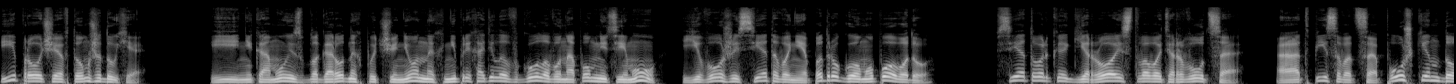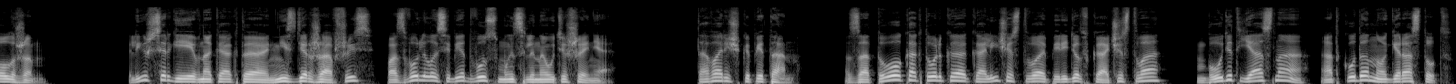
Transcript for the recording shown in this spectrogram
И прочее в том же духе. И никому из благородных подчиненных не приходило в голову напомнить ему его же сетование по другому поводу. Все только геройствовать рвутся, а отписываться Пушкин должен. Лишь Сергеевна как-то, не сдержавшись, позволила себе двусмысленное утешение. «Товарищ капитан, зато как только количество перейдет в качество, будет ясно, откуда ноги растут».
